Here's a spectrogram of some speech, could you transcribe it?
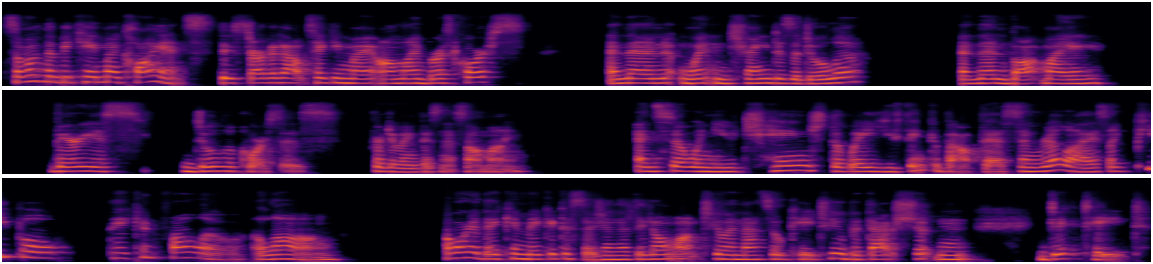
Some of them became my clients. They started out taking my online birth course and then went and trained as a doula and then bought my various doula courses for doing business online. And so when you change the way you think about this and realize like people, they can follow along or they can make a decision that they don't want to, and that's okay too. But that shouldn't dictate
